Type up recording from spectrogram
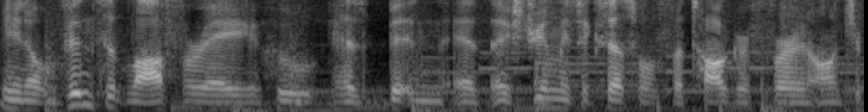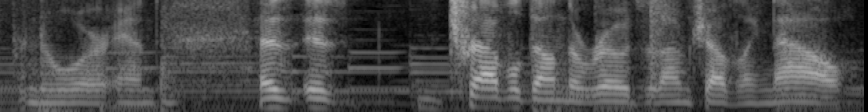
you know, Vincent Laforet, who has been an extremely successful photographer and entrepreneur and has, has traveled down the roads that I'm traveling now.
